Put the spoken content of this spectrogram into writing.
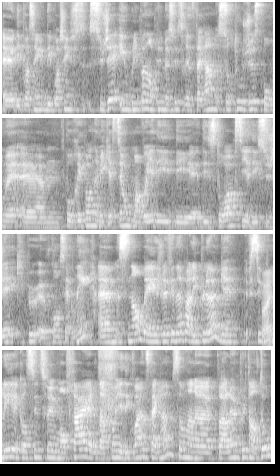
euh, des prochains, des prochains su- sujets. Et oubliez pas non plus de me suivre sur Instagram, surtout juste pour me euh, pour répondre à mes questions ou m'envoyer des, des, des histoires s'il y a des sujets qui peuvent vous concerner. Euh, sinon, ben, je vais finir par les plugs. Si vous Ouais. voulez continuer de suivre mon frère, dans le fond, il a découvert Instagram, ça, on en a parlé un peu tantôt.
